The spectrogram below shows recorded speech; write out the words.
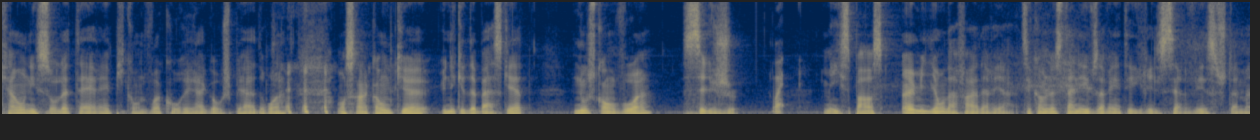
quand on est sur le terrain puis qu'on le voit courir à gauche puis à droite, on se rend compte qu'une équipe de basket, nous, ce qu'on voit, c'est le jeu. Ouais. Mais il se passe un million d'affaires derrière. C'est comme là, cette année, vous avez intégré le service justement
